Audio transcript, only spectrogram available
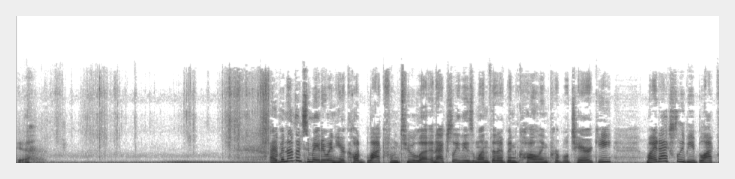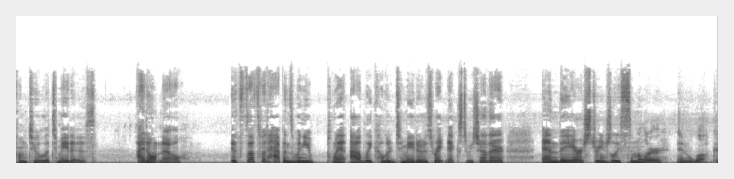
Yeah. I have another tomato in here called Black from Tula, and actually these ones that I've been calling Purple Cherokee might actually be Black from Tula tomatoes. I don't know. It's That's what happens when you plant oddly colored tomatoes right next to each other, and they are strangely similar in look.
